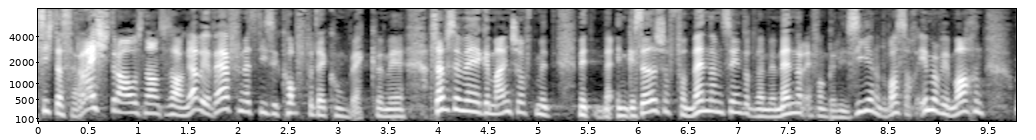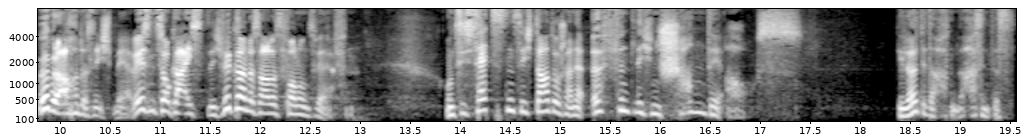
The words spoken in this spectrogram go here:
sich das Recht rausnahmen zu sagen, ja, wir werfen jetzt diese Kopfbedeckung weg. Wenn wir, selbst wenn wir in Gemeinschaft mit, mit, in Gesellschaft von Männern sind oder wenn wir Männer evangelisieren oder was auch immer wir machen, wir brauchen das nicht mehr. Wir sind so geistlich, wir können das alles von uns werfen. Und sie setzten sich dadurch einer öffentlichen Schande aus. Die Leute dachten, ah, sind das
